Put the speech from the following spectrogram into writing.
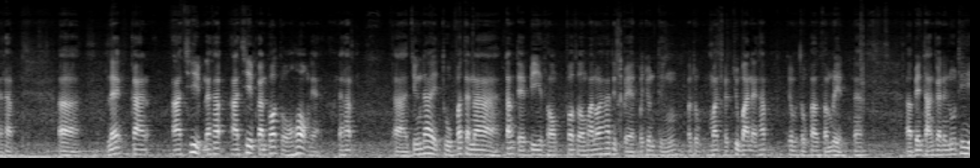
นะครับอ่าและการอาชีพนะครับอาชีพการเพาะถั่วหอกเนี่ยนะครับอ่า จึงได้ถูกพัฒนาตั้งแต่ปี2พศ2558 มาจนถึงปัจจุบันปัจจุบันนะครับจนประสบความสำเร็จนะครับอ่าเป็นฐานการเรียนรู้ที่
